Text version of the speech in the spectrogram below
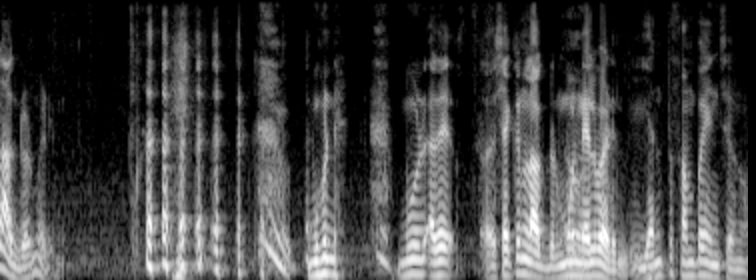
లాక్డౌన్ పడింది. మూడు మూడు అదే సెకండ్ లాక్డౌన్ మూడు నెలలు పడింది. ఎంత సంపాదించాను?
